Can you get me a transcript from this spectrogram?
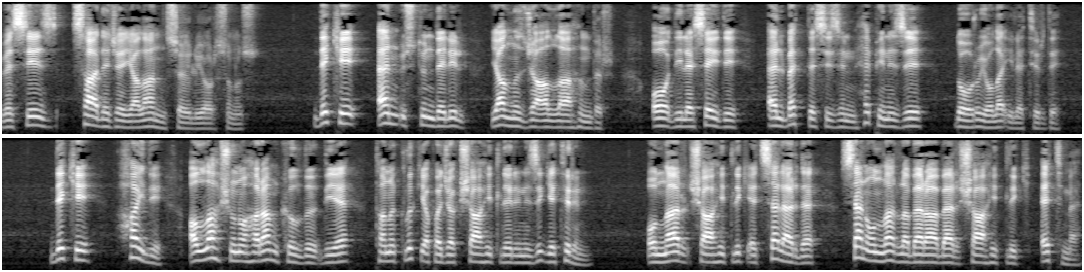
ve siz sadece yalan söylüyorsunuz. De ki en üstün delil yalnızca Allah'ındır. O dileseydi elbette sizin hepinizi doğru yola iletirdi. De ki haydi Allah şunu haram kıldı diye tanıklık yapacak şahitlerinizi getirin. Onlar şahitlik etseler de sen onlarla beraber şahitlik etme.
